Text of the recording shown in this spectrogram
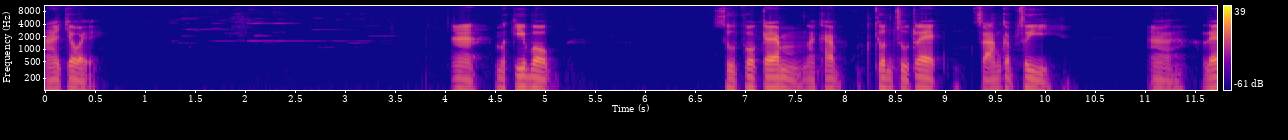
หายจ่อย อ่าเมื่อกี้บอก สูตรโปรแกรมนะครับ ชนสูตรแรกสามกับสี่อ่า และ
